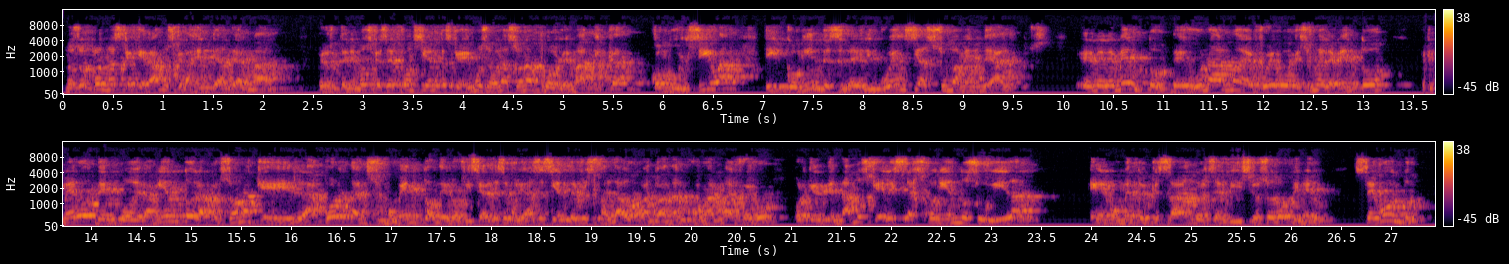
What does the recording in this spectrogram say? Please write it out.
Nosotros no es que queramos que la gente ande armada. pero tenemos que ser conscientes que vivimos en una zona problemática, convulsiva y con índices de delincuencia sumamente altos. El elemento de un arma de fuego es un elemento, primero, de empoderamiento de la persona que la aporta en su momento, del oficial de seguridad se siente respaldado cuando andan con arma de fuego, porque entendamos que él está exponiendo su vida en el momento en que está dando el servicio. Eso es lo primero. Segundo,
